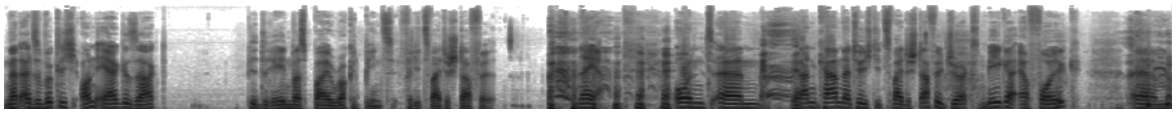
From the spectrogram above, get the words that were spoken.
Und hat also wirklich on air gesagt, wir drehen was bei Rocket Beans für die zweite Staffel. naja. Und ähm, dann kam natürlich die zweite Staffel, Jerks, mega Erfolg. Ähm,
